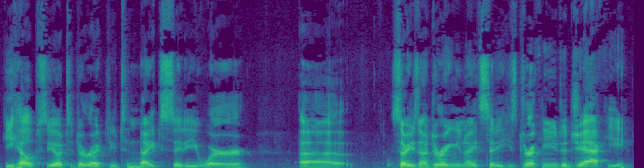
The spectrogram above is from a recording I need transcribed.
He helps you out to direct you to Night City, where. Uh, sorry, he's not directing you to Night City. He's directing you to Jackie.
